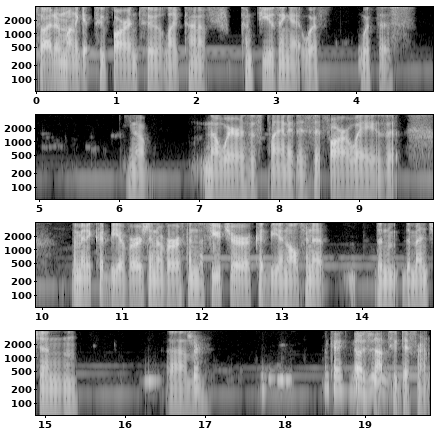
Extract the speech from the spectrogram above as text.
so I didn't want to get too far into like kind of confusing it with with this. You know, now where is this planet? Is it far away? Is it? I mean, it could be a version of Earth in the future. It could be an alternate dim- dimension. Um, Sure. Okay. No, it's ju- not too different.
